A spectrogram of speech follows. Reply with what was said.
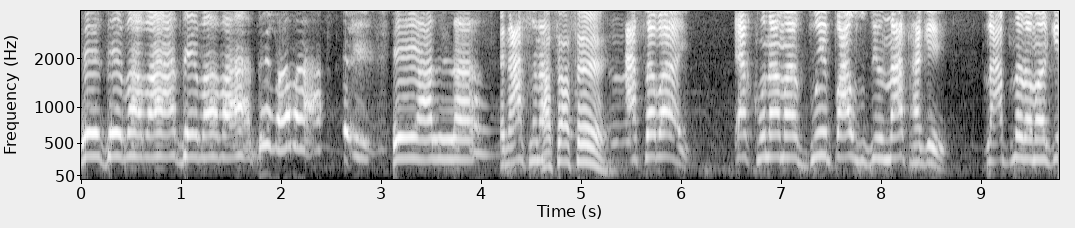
হে দে বাবা দে বাবা দে বাবা। হে আল্লাহ। না আছে আছে। আচ্ছা ভাই এখন আমার দুই পাও যদি না থাকে তাহলে আপনারা আমার কি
